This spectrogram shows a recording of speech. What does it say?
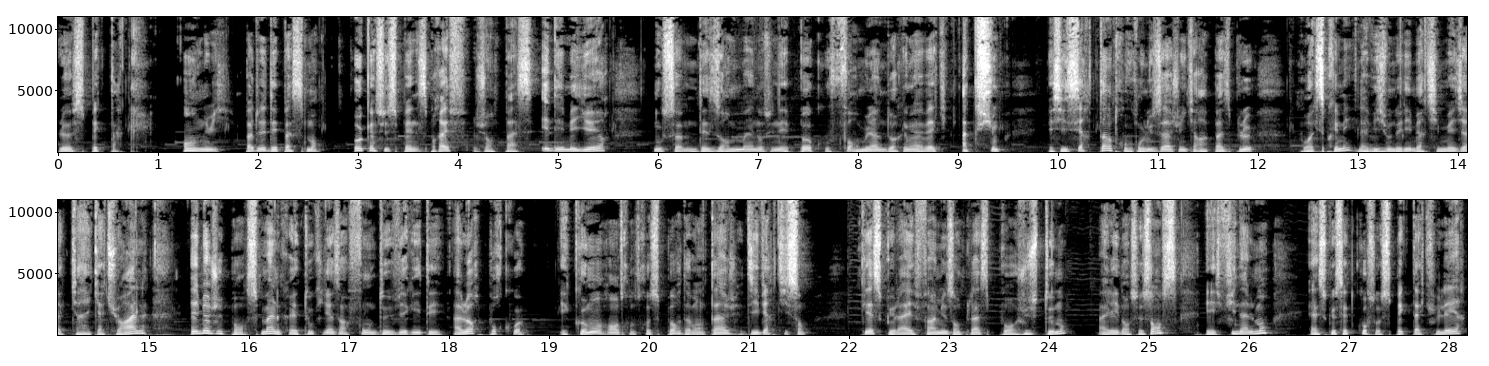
le spectacle. Ennui, pas de dépassement, aucun suspense, bref, j'en passe et des meilleurs, nous sommes désormais dans une époque où Formule 1 doit rimer avec action. Et si certains trouveront l'usage d'une carapace bleue pour exprimer la vision de Liberty Media caricaturale, eh bien je pense malgré tout qu'il y a un fond de vérité. Alors pourquoi? Et comment rendre notre sport davantage divertissant? Qu'est-ce que la F1 a mis en place pour justement aller dans ce sens? Et finalement, est-ce que cette course spectaculaire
